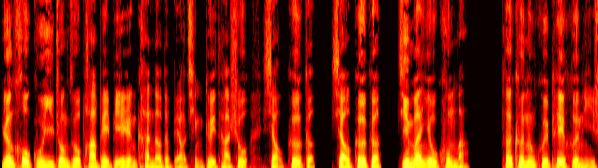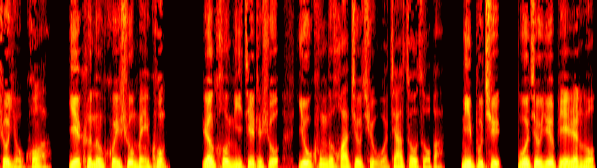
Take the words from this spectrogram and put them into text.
然后故意装作怕被别人看到的表情，对他说：“小哥哥，小哥哥，今晚有空吗？”他可能会配合你说有空啊，也可能会说没空。然后你接着说：“有空的话就去我家坐坐吧，你不去我就约别人咯。”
